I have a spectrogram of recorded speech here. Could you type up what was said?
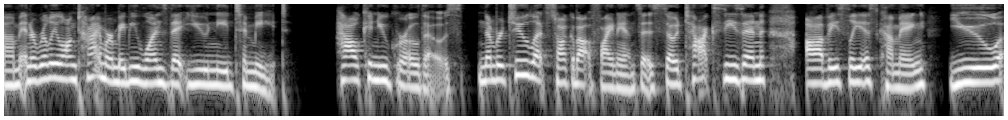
um, in a really long time, or maybe ones that you need to meet. How can you grow those? Number two, let's talk about finances. So, tax season obviously is coming. You,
